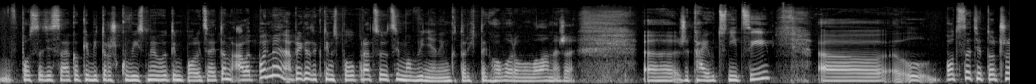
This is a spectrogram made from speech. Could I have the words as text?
v podstate sa ako keby trošku vysmievajú tým policajtom. Ale poďme napríklad k tým spolupracujúcim obvineným, ktorých tak hovorovo voláme, že, že kajúcnici. V podstate to, čo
